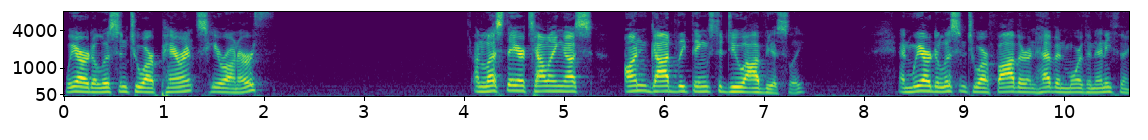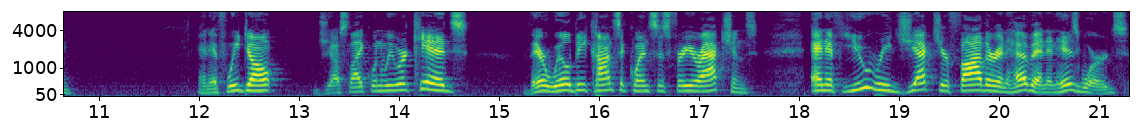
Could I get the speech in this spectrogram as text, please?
We are to listen to our parents here on earth, unless they are telling us ungodly things to do, obviously. And we are to listen to our Father in heaven more than anything. And if we don't, just like when we were kids, there will be consequences for your actions. And if you reject your Father in heaven and His words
